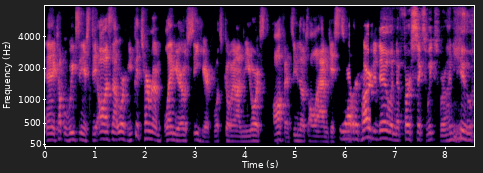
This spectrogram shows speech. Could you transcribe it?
and a couple weeks in, you see, oh, that's not working. You could turn around and blame your OC here for what's going on in New York's offense, even though it's all Adam Gase's. Yeah, but it's hard to do when the first six weeks were on you.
